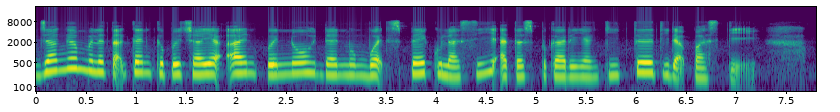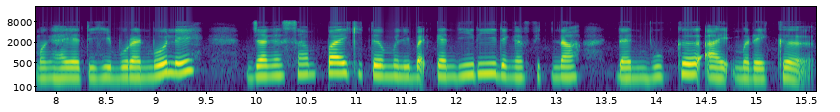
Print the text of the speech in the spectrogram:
Jangan meletakkan kepercayaan penuh dan membuat spekulasi atas perkara yang kita tidak pasti. Menghayati hiburan boleh, jangan sampai kita melibatkan diri dengan fitnah dan buka aib mereka.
